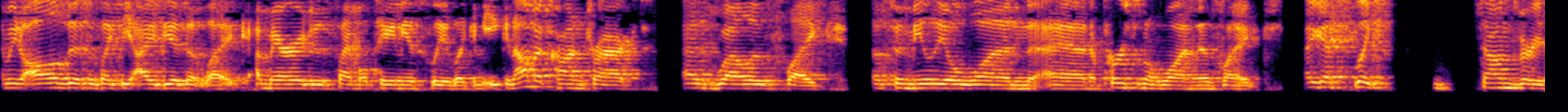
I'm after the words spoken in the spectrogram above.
I mean, all of this is like the idea that like a marriage is simultaneously like an economic contract as well as like a familial one and a personal one is like, I guess like sounds very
